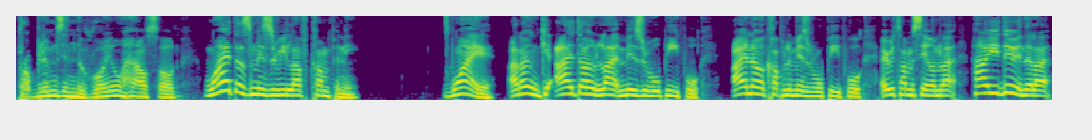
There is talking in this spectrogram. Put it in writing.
problems in the royal household. Why does misery love company? Why? I don't get. I don't like miserable people. I know a couple of miserable people. Every time I see them, I'm like, "How are you doing?" They're like,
